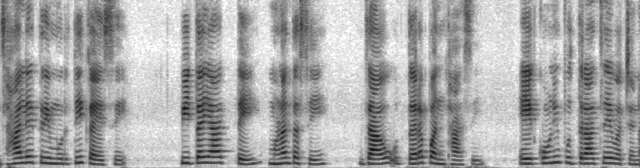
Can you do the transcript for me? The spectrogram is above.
झाले त्रिमूर्ती कैसे? पितयात ते म्हणत असे जाऊ उत्तर पंथासे. एकोणी पुत्राचे वचन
